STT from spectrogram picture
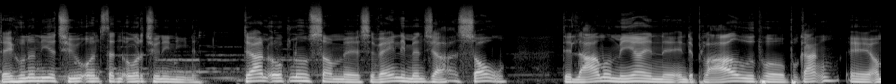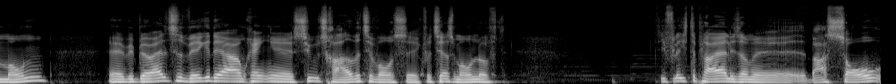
Dag 129, onsdag den 28. 9. Døren åbnede som øh, sædvanligt, mens jeg sov. Det larmede mere, end, øh, end det plejede ude på, på gangen øh, om morgenen. Øh, vi blev altid vækket der omkring øh, 7.30 til vores øh, kvarters morgenluft. De fleste plejer ligesom øh, bare at sove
